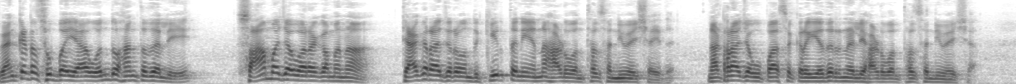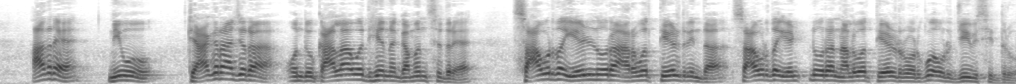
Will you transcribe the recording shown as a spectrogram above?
ವೆಂಕಟಸುಬ್ಬಯ್ಯ ಒಂದು ಹಂತದಲ್ಲಿ ಸಾಮಜ ವರಗಮನ ತ್ಯಾಗರಾಜರ ಒಂದು ಕೀರ್ತನೆಯನ್ನು ಹಾಡುವಂಥ ಸನ್ನಿವೇಶ ಇದೆ. ನಟರಾಜ ಉಪಾಸಕರ ಎದುರಿನಲ್ಲಿ ಹಾಡುವಂಥ ಸನ್ನಿವೇಶ. ಆದರೆ ನೀವು ತ್ಯಾಗರಾಜರ ಒಂದು ಕಾಲಾವಧಿಯನ್ನು ಗಮನಿಸಿದ್ರೆ ಸಾವಿರದ ಏಳ್ನೂರ ಅರವತ್ತೇಳರಿಂದ ಸಾವಿರದ ಎಂಟುನೂರ ನಲವತ್ತೇಳರವರೆಗೂ ಅವರು ಜೀವಿಸಿದ್ರು.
